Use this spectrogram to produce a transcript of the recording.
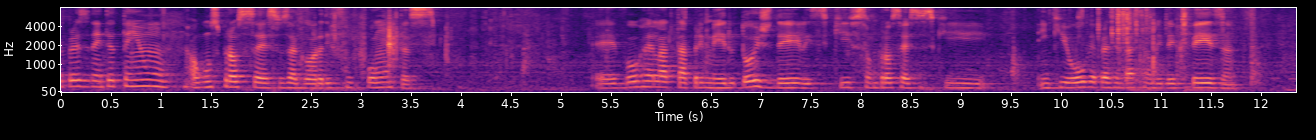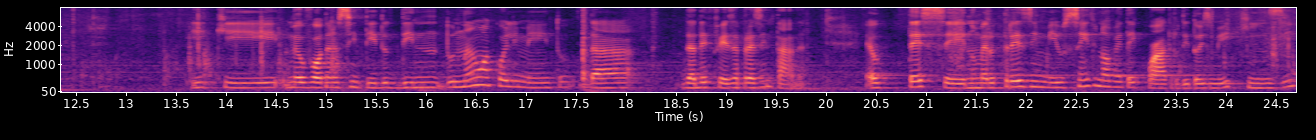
Senhor presidente, eu tenho alguns processos agora de contas. É, vou relatar primeiro dois deles, que são processos que, em que houve apresentação de defesa e que o meu voto é no sentido de, do não acolhimento da, da defesa apresentada. É o TC número 13.194 de 2015.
